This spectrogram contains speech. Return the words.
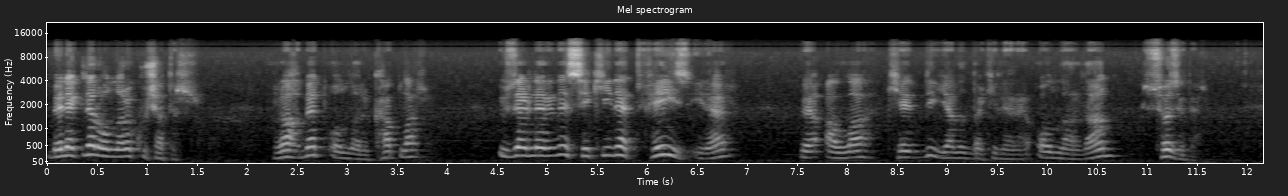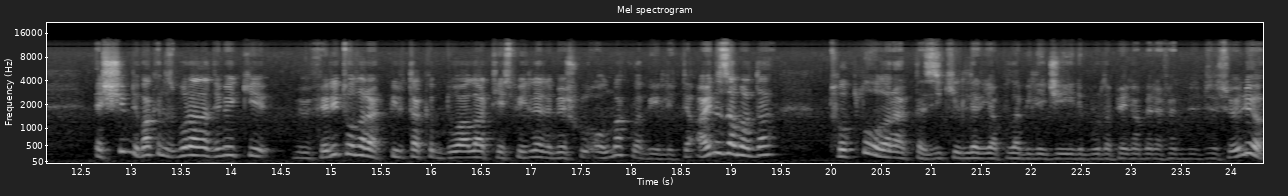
melekler onları kuşatır. Rahmet onları kaplar. Üzerlerine sekinet, feyiz iner ve Allah kendi yanındakilere onlardan söz eder. E şimdi bakınız burada demek ki müferit olarak bir takım dualar, tesbihlerle meşgul olmakla birlikte aynı zamanda toplu olarak da zikirler yapılabileceğini burada Peygamber Efendimiz bize söylüyor.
